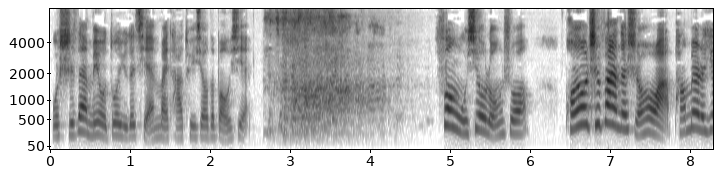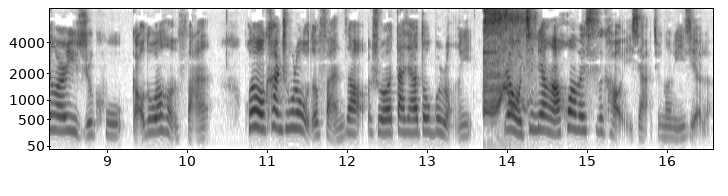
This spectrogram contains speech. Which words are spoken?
我实在没有多余的钱买她推销的保险。凤舞秀龙说，朋友吃饭的时候啊，旁边的婴儿一直哭，搞得我很烦。朋友看出了我的烦躁，说大家都不容易，让我尽量啊换位思考一下就能理解了。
